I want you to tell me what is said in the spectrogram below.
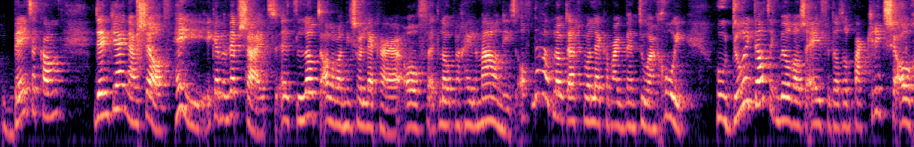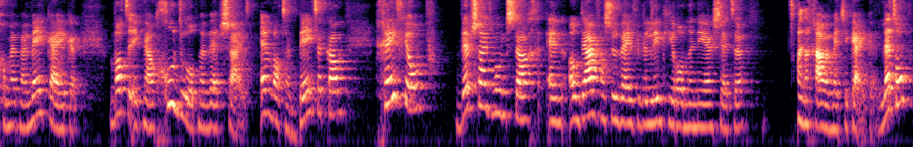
beter kan. Denk jij nou zelf, hey, ik heb een website, het loopt allemaal niet zo lekker, of het loopt nog helemaal niet, of nou, het loopt eigenlijk wel lekker, maar ik ben toe aan groei. Hoe doe ik dat? Ik wil wel eens even dat een paar kritische ogen met mij meekijken. Wat ik nou goed doe op mijn website en wat er beter kan. Geef je op, website woensdag, en ook daarvan zullen we even de link hieronder neerzetten. En dan gaan we met je kijken. Let op,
